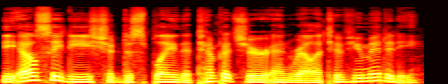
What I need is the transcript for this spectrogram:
The LCD should display the temperature and relative humidity.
